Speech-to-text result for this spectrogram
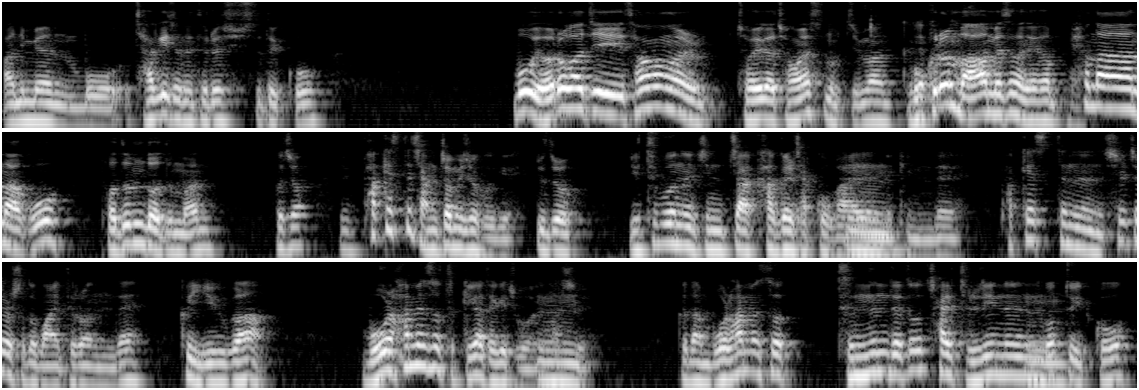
아니면 뭐 자기 전에 들으실 수도 있고 뭐 여러 가지 상황을 저희가 정할 수는 없지만 뭐 그런 마음에서 그냥 편안하고 더듬더듬한 그죠? 팟캐스트 장점이죠 그게. 그죠 유튜브는 진짜 각을 잡고 가야 되는 음. 느낌인데 팟캐스트는 실제로 저도 많이 들었는데 그 이유가 뭘 하면서 듣기가 되게 좋아요 음. 사실. 그다음 뭘 하면서 듣는데도 잘 들리는 음. 것도 있고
